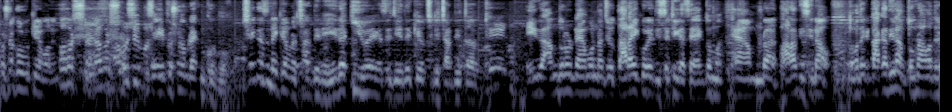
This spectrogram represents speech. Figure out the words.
প্রশ্ন করব কিনা বলেন? অবশ্যই অবশ্যই। এই প্রশ্ন আমরা এখন করব। ঠিক আছে নাকি আমরা ছাড় দিই? এরা কি হয়ে গেছে যে এদেরকে হচ্ছে কি ছাড় দিতে হবে? এই আন্দোলনটা এমন না যে তারাই করে দিছে ঠিক আছে? একদম হ্যাঁ আমরা ভাড়া দিছি নাও তোমাদেরকে টাকা দিলাম তোমরা আমাদের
